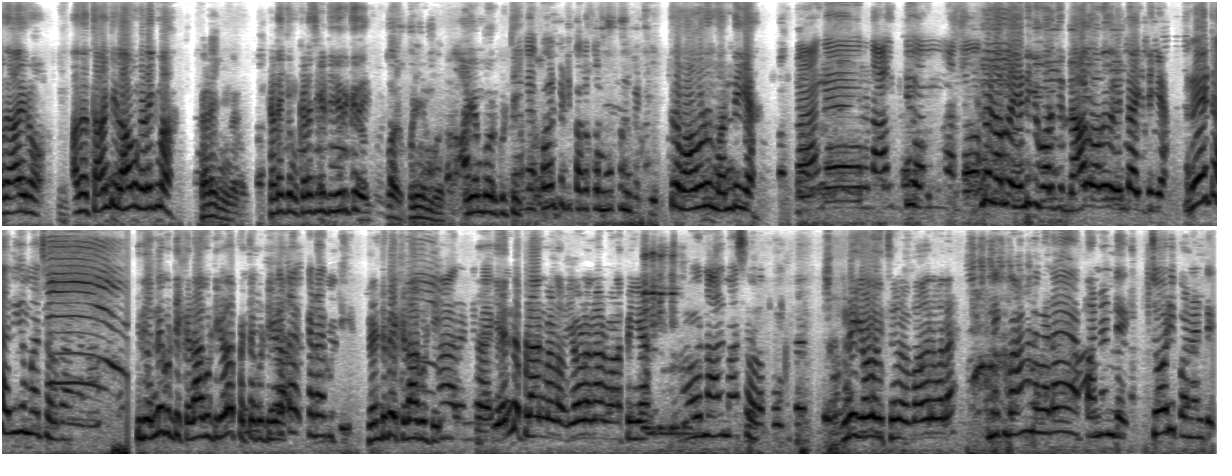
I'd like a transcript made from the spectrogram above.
அது ஆயிரும். அதை தாண்டி லாபம் கிடைக்குமா? கிடைக்கும் கிடைக்கும். கிடைச்சிக்கிட்டு இருக்குது. ஒரு புளியம்பூர். இளம்பூர் குட்டி. கோல்பட்டி பக்கத்துல மூப்பன் கட்டி. இத்தனை வாங்கணும்னு வந்தீங்க? நாங்க ஒரு நாலு குட்டி வாங்கி வந்தோம். என்ன காரணம் என்னைக்கு குறைஞ்சிட்டு நாலு வாங்க ரெண்டு ஆகிட்டீங்க ரேட் அதிகமா சொல்றாங்க. இது என்ன குட்டி? கிடா குட்டிகளா பெட்ட குட்டிகளா? கடா- கடா குட்டி. ரெண்டுமே கிடா குட்டி. ஆ, ரெண்டுமே. என்ன பிளான் மேடம் எவ்வளவு நாள் வளர்ப்பீங்க? ஒரு நாலு மாசம் வளர்ப்போம். இன்னைக்கு எவ்வளவு வாங்கின விலை? இன்னைக்கு வாங்கின விலை பன்னெண்டு. ஜோடி பன்னெண்டு.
